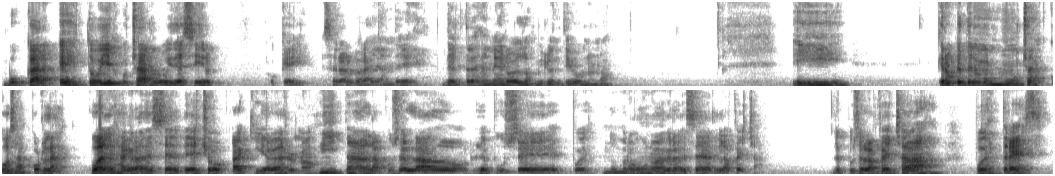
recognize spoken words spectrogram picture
buscar esto y escucharlo y decir, ok, será el Brian de, del 3 de enero del 2021, ¿no? Y creo que tenemos muchas cosas por las cuales agradecer. De hecho, aquí agarré una hojita, la puse al lado, le puse, pues, número uno, agradecer, la fecha. Le puse la fecha, pues, 3.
